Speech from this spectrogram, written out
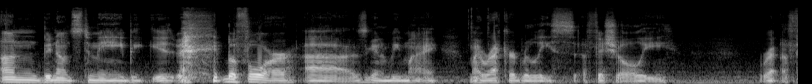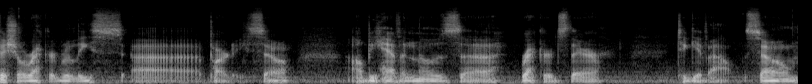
unbeknownst to me be- before uh, is going to be my my record release officially re- official record release uh, party. So I'll be having those uh, records there to give out. So,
